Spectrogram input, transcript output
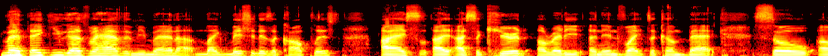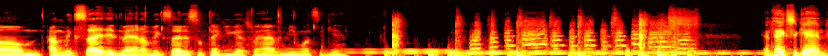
Man, thank you guys for having me, man. I, like mission is accomplished. I, I, I secured already an invite to come back. So um I'm excited, man. I'm excited. So thank you guys for having me once again. And thanks again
